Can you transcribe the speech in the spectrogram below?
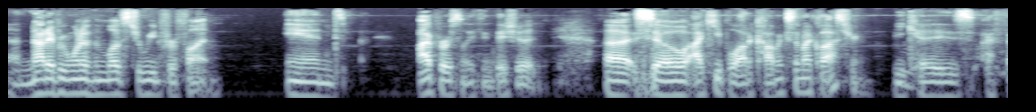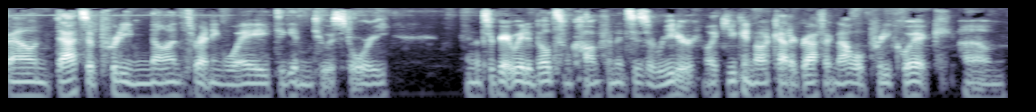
uh, not every one of them loves to read for fun, and I personally think they should. Uh, so I keep a lot of comics in my classroom because I found that's a pretty non-threatening way to get into a story, and it's a great way to build some confidence as a reader. Like you can knock out a graphic novel pretty quick. Um,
